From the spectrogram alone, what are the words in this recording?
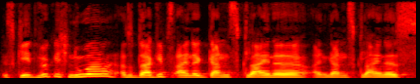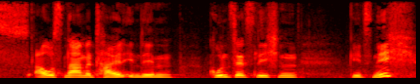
Es geht wirklich nur, also da gibt es eine ganz kleine, ein ganz kleines Ausnahmeteil in dem grundsätzlichen geht es nicht.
